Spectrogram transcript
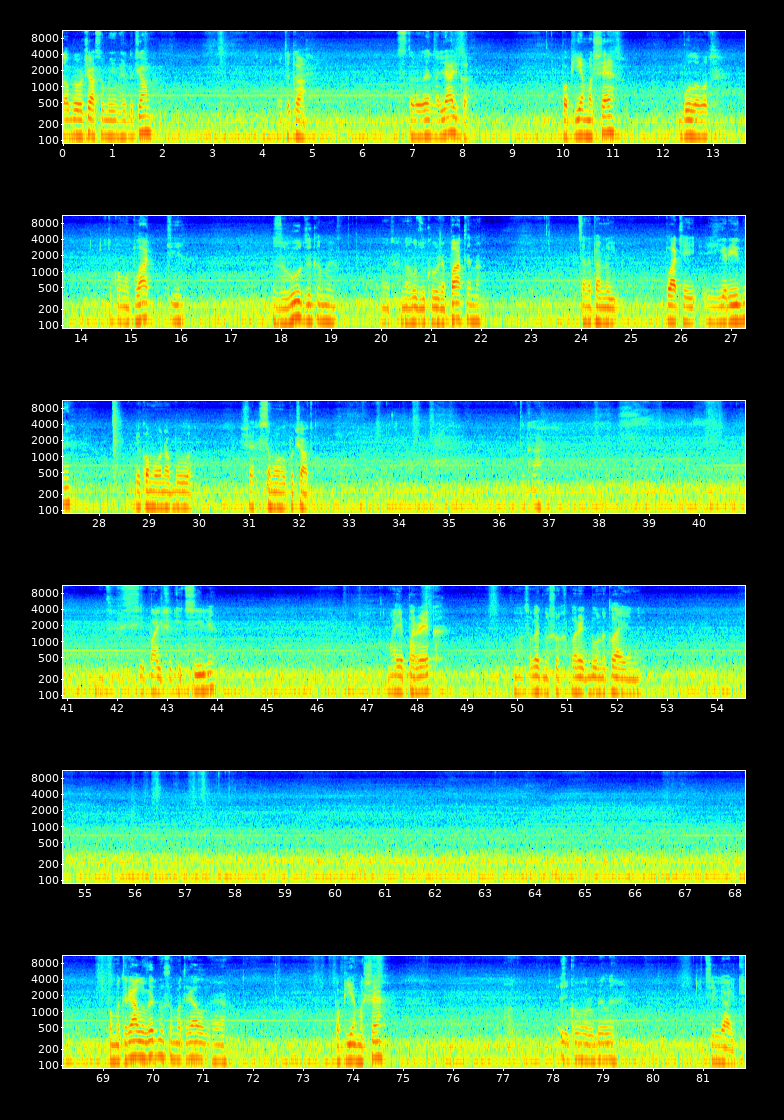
Доброго часу моїм глядачам. Отака старовинна лялька. Пап'є-маше. Була от в такому платі з гудзиками. От, на гудзику вже патина. Це, напевно, плаття її рідне, в якому вона була ще з самого початку. Така. Всі пальчики цілі. Має парик. От, видно, що парик був наклеєний. По матеріалу видно, що матеріал е, пап'є-маше, з якого робили ці ляльки.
